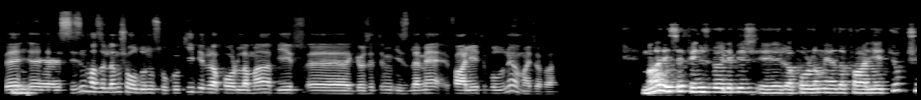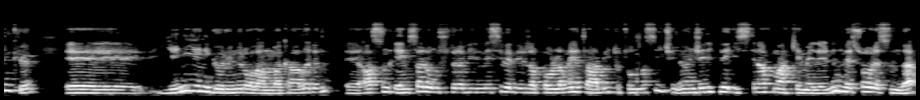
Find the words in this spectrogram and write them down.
Ve e, sizin hazırlamış olduğunuz hukuki bir raporlama, bir e, gözetim, izleme faaliyeti bulunuyor mu acaba? Maalesef henüz böyle bir e, raporlama da faaliyet yok. Çünkü e, yeni yeni görünür olan vakaların e, aslında emsal oluşturabilmesi ve bir raporlamaya tabi tutulması için öncelikle istinaf mahkemelerinin ve sonrasında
